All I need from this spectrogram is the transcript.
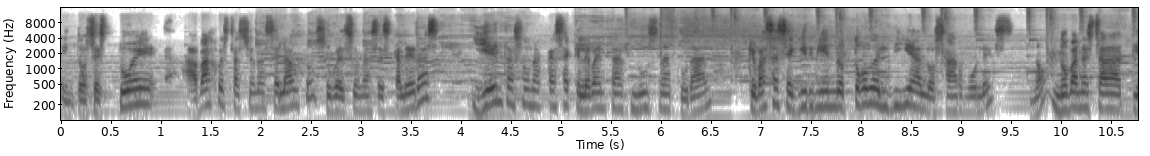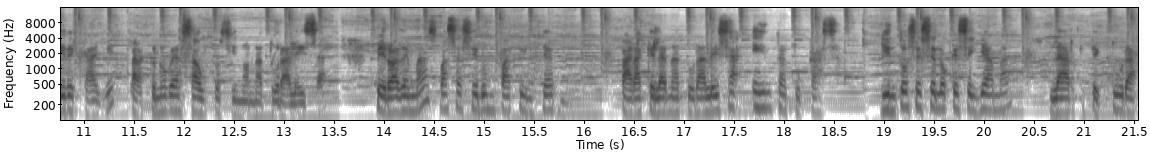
Entonces tú eh, abajo estacionas el auto, subes unas escaleras y entras a una casa que le va a entrar luz natural, que vas a seguir viendo todo el día los árboles, ¿no? No van a estar a pie de calle para que no veas autos, sino naturaleza. Pero además vas a hacer un patio interno para que la naturaleza entre a tu casa. Y entonces es lo que se llama la arquitectura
